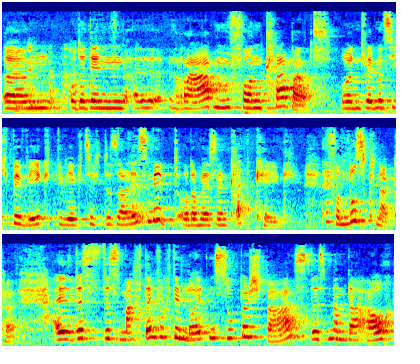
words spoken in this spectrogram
ähm, oder den äh, Raben von Krabat. Und wenn man sich bewegt, bewegt sich das alles mit. Oder man ist ein Cupcake von Nussknacker. Also das, das macht einfach den Leuten super Spaß, dass man da auch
